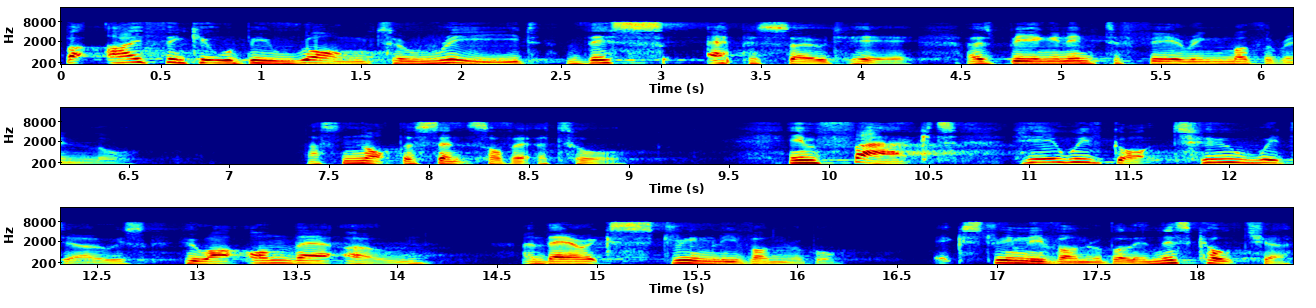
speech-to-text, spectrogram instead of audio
But I think it would be wrong to read this episode here as being an interfering mother-in-law. That's not the sense of it at all. In fact, here we've got two widows who are on their own and they are extremely vulnerable. Extremely vulnerable in this culture.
